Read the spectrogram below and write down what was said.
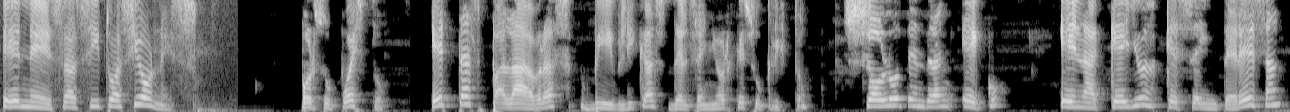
en esas situaciones. Por supuesto, estas palabras bíblicas del Señor Jesucristo solo tendrán eco en aquellos que se interesan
